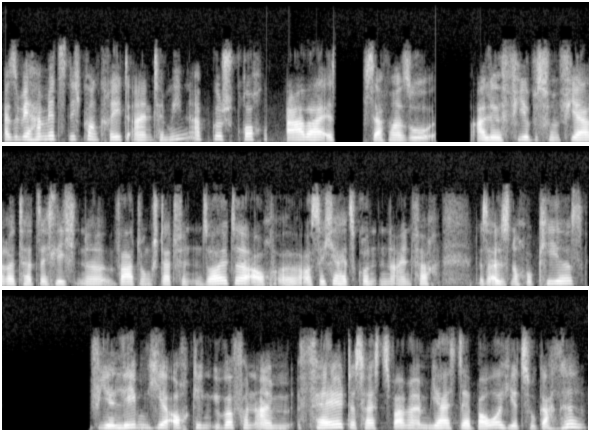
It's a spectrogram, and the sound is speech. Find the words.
Also wir haben jetzt nicht konkret einen Termin abgesprochen, aber es, ich sag mal so, alle vier bis fünf Jahre tatsächlich eine Wartung stattfinden sollte, auch äh, aus Sicherheitsgründen einfach, dass alles noch okay ist. Wir leben hier auch gegenüber von einem Feld, das heißt zweimal im Jahr ist der Bauer hier zugange,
